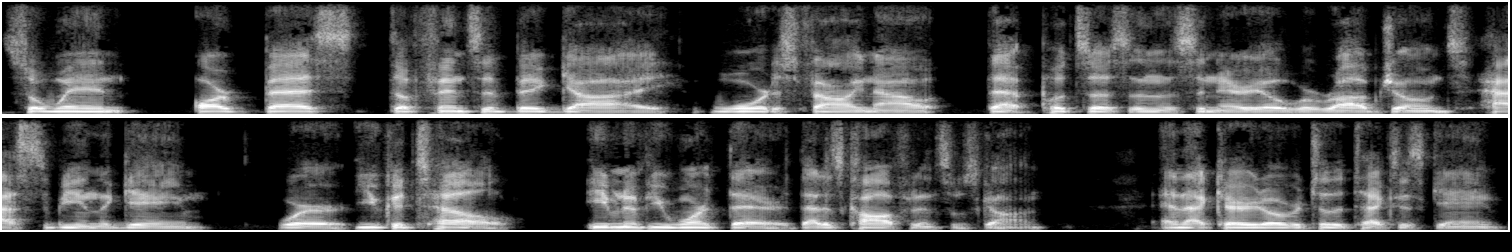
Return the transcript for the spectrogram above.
So when our best defensive big guy, Ward, is fouling out. That puts us in the scenario where Rob Jones has to be in the game where you could tell, even if you weren't there, that his confidence was gone. And that carried over to the Texas game.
